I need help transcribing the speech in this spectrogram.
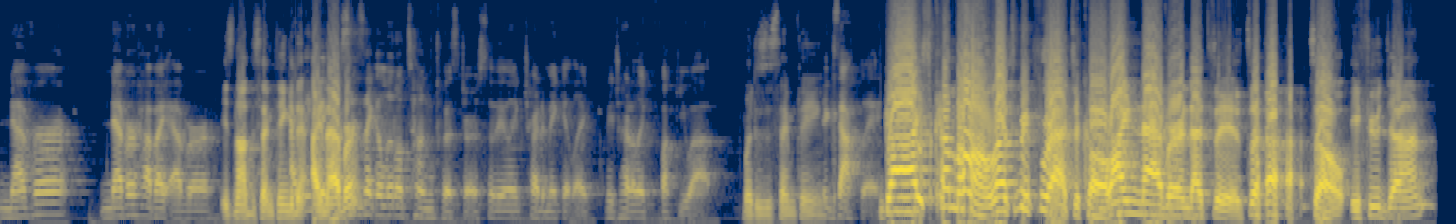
never, never have I ever. It's not the same thing. I, I, think I never, Just is like a little tongue twister, so they like try to make it like they try to like fuck you up. but it's the same thing. Exactly. Guys, come on, let's be practical. I never, and that's it. so, if you're done,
